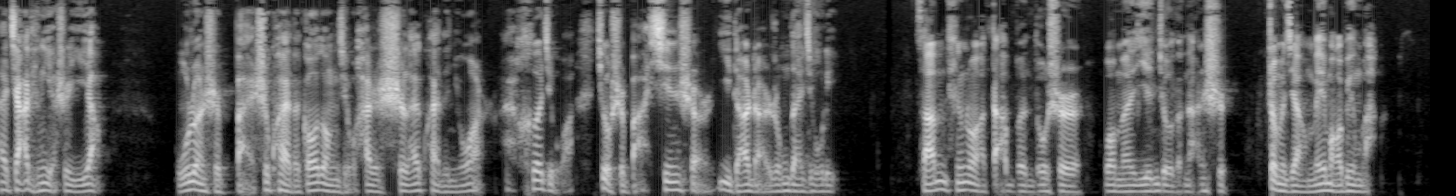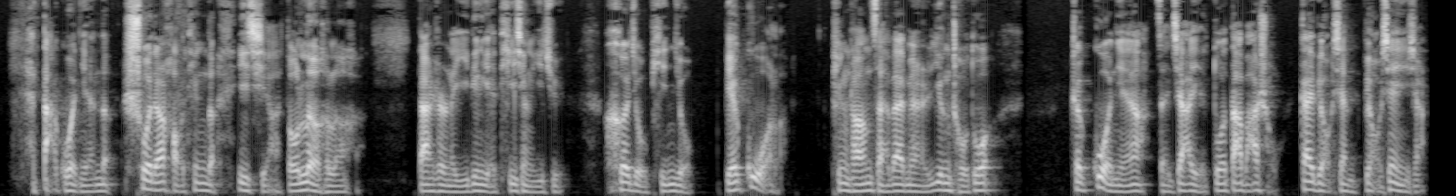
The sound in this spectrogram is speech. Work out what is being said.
哎，家庭也是一样。无论是百十块的高档酒，还是十来块的牛二，哎，喝酒啊，就是把心事儿一点点融在酒里。咱们听众啊，大部分都是我们饮酒的男士，这么讲没毛病吧？大过年的，说点好听的，一起啊都乐呵乐呵。但是呢，一定也提醒一句：喝酒品酒别过了。平常在外面应酬多。这过年啊，在家也多搭把手，该表现表现一下。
